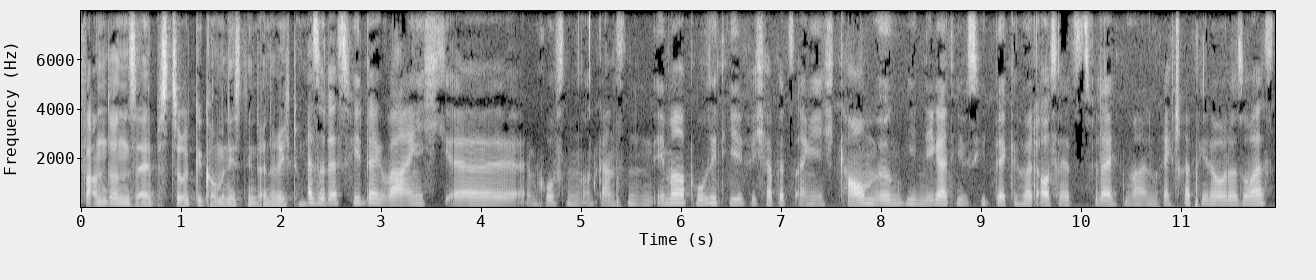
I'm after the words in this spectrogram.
Fundern selbst zurückgekommen ist in deine Richtung? Also das Feedback war eigentlich äh, im Großen und Ganzen immer positiv. Ich habe jetzt eigentlich kaum irgendwie negatives Feedback gehört, außer jetzt vielleicht mal ein Rechtschreibfehler oder sowas.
